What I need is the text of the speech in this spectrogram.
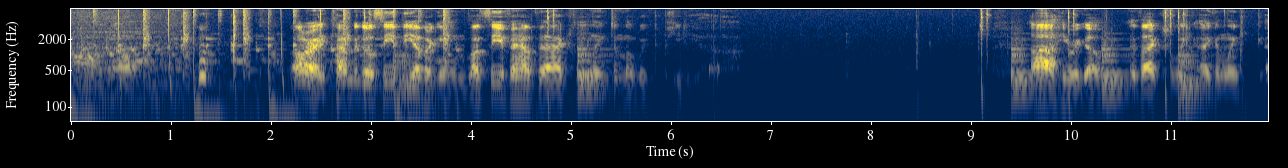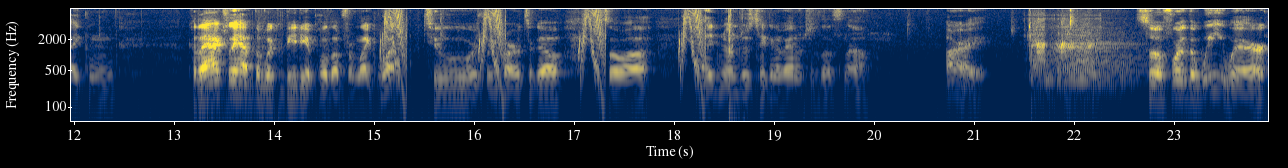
oh no. Alright, time to go see the other game. Let's see if it has it actually linked in the Wikipedia. Ah, here we go. It's actually, I can link, I can, because I actually have the Wikipedia pulled up from like, what, two or three parts ago? So, uh, I, I'm just taking advantage of this now. Alright. So for the WiiWare,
